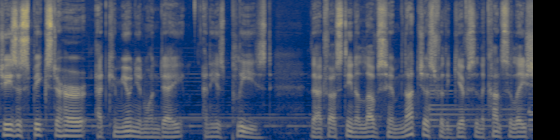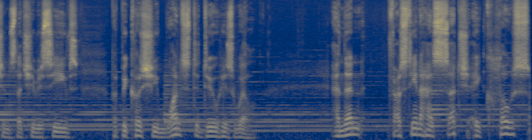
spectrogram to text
Jesus speaks to her at communion one day, and he is pleased that Faustina loves him not just for the gifts and the consolations that she receives, but because she wants to do his will. And then Faustina has such a close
